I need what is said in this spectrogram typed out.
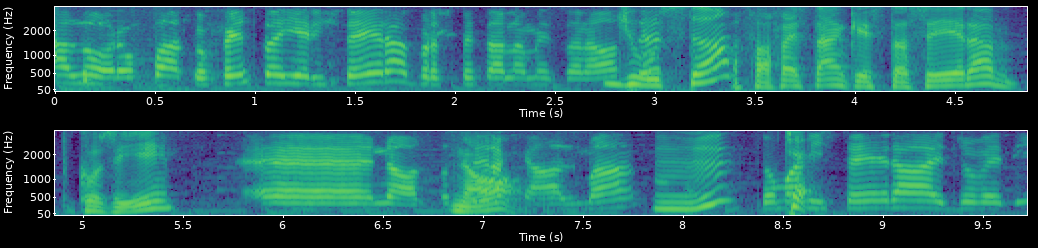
Allora, ho fatto festa ieri sera per aspettare la mezzanotte. Giusto? Fa festa anche stasera, così. Eh, no, stasera No. calma. Mm? Domani Cioè- sera e giovedì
